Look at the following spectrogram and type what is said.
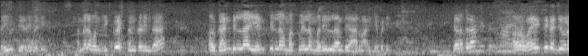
ದಯವಿಟ್ಟು ಎಳಿಬೇಡಿ ಆಮೇಲೆ ಒಂದು ರಿಕ್ವೆಸ್ಟ್ ನನ್ನ ಕಡೆಯಿಂದ. ಅವ್ರ ಗಂಡಿಲ್ಲ, ಹೆಂಡ್ತಿಲ್ಲ ಮಕ್ಕಳಿಲ್ಲ ಮರಿಲ್ಲ ಅಂತ ಯಾರು ಮಾಡ್ಕೋಬೇಡಿ ಕೇಳಿದ್ರ ಅವ್ರ ವೈಯಕ್ತಿಕ ಜೀವನ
